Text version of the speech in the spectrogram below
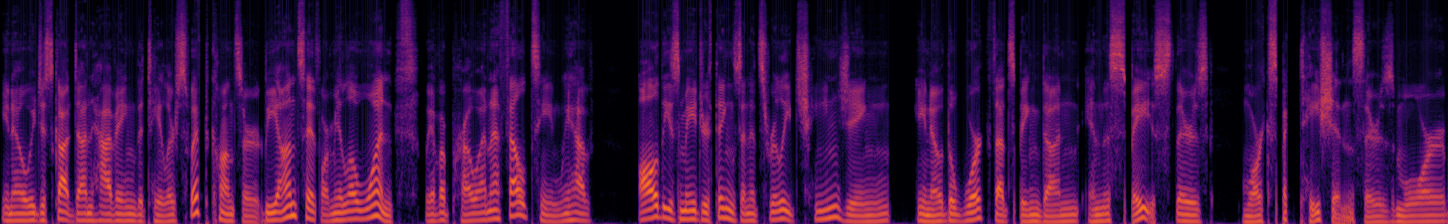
You know, we just got done having the Taylor Swift concert, Beyonce, Formula One. We have a pro NFL team. We have all these major things, and it's really changing, you know, the work that's being done in this space. There's more expectations. There's more,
